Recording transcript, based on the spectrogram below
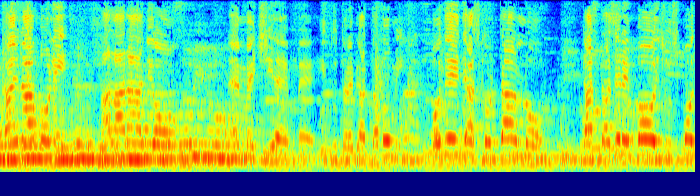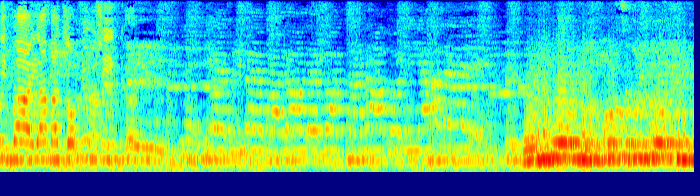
Dai Napoli alla radio MCM in tutte le piattaforme. Potete ascoltarlo da stasera in poi su Spotify, Amazon Music. Forza con i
